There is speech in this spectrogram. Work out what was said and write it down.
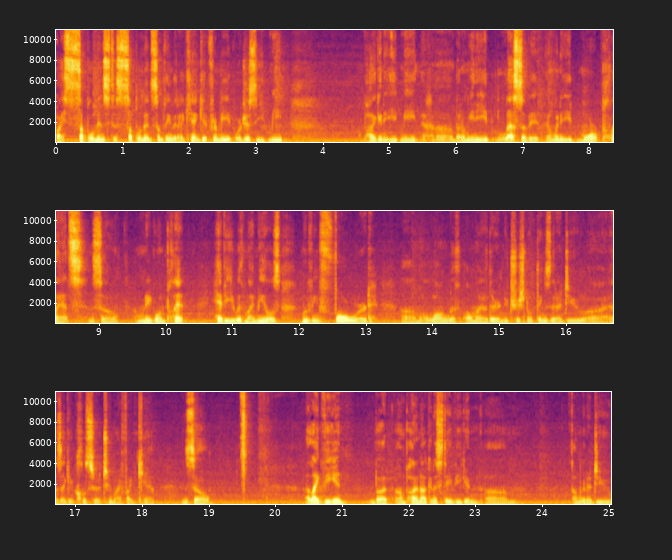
buy supplements to supplement something that I can't get from meat or just eat meat. I'm probably gonna eat meat, uh, but I'm gonna eat less of it. I'm gonna eat more plants. And so I'm gonna go and plant heavy with my meals moving forward, um, along with all my other nutritional things that I do uh, as I get closer to my fight camp. And so I like vegan, but I'm probably not gonna stay vegan. Um, I'm gonna do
